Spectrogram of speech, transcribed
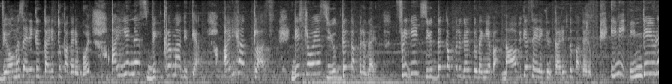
വ്യോമസേനയ്ക്ക് കരുത്തു പകരുമ്പോൾ I N S Vikramaditya Arihant class destroyers യുദ്ധക്കപ്പലുകൾ ഫ്രിഗേറ്റ്സ് യുദ്ധക്കപ്പലുകൾ തുടങ്ങിയവ നാവികസേനയ്ക്ക് കരുത്തു പകരും. ഇനി ഇന്ത്യയുടെ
